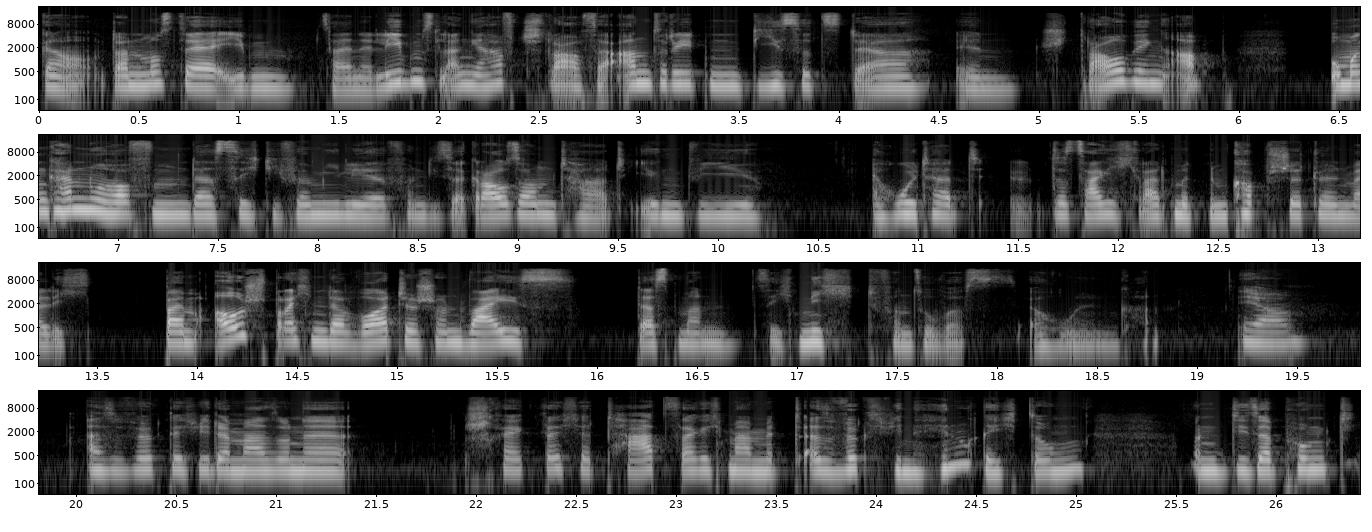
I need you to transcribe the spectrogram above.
Genau, dann musste er eben seine lebenslange Haftstrafe antreten. Die sitzt er in Straubing ab. Und man kann nur hoffen, dass sich die Familie von dieser grausamen Tat irgendwie erholt hat. Das sage ich gerade mit einem Kopfschütteln, weil ich beim Aussprechen der Worte schon weiß, dass man sich nicht von sowas erholen kann. Ja, also wirklich wieder mal so eine schreckliche Tat, sage ich mal, mit, also wirklich wie eine Hinrichtung. Und dieser Punkt,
